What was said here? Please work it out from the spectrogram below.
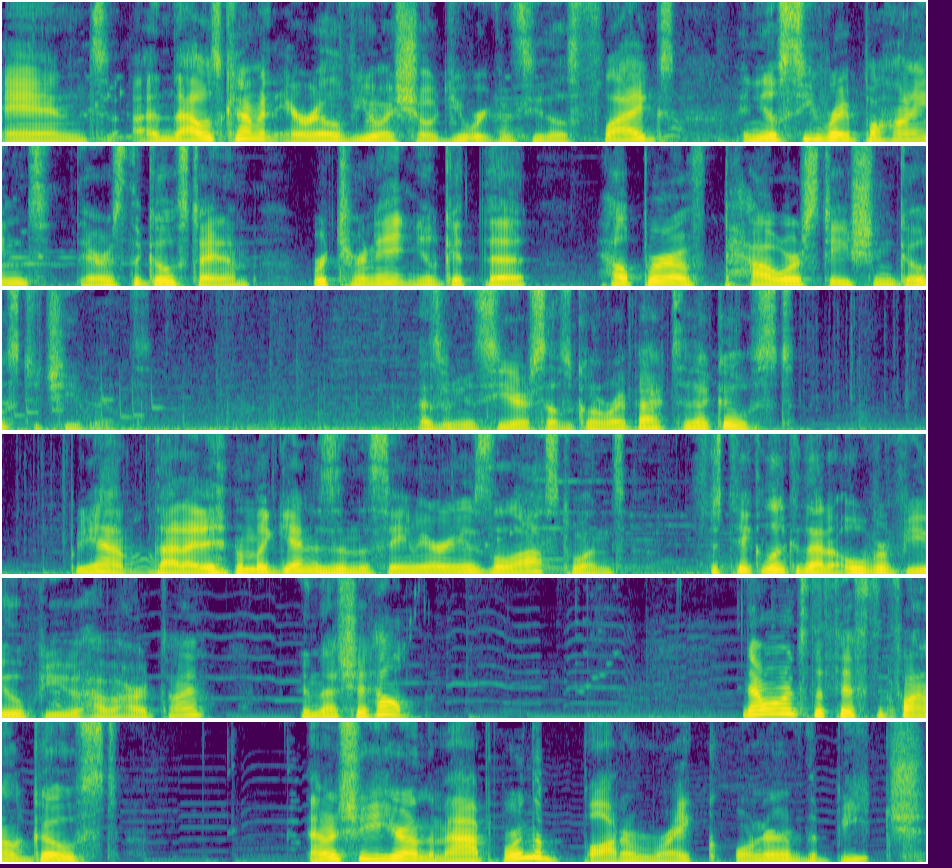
And, and that was kind of an aerial view I showed you where you can see those flags. And you'll see right behind, there's the ghost item. Return it and you'll get the Helper of Power Station Ghost achievement. As we can see ourselves going right back to that ghost. But yeah, that item again is in the same area as the lost ones. Just take a look at that overview if you have a hard time, and that should help. Now we're on to the fifth and final ghost. I'm going to show you here on the map. We're in the bottom right corner of the beach.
